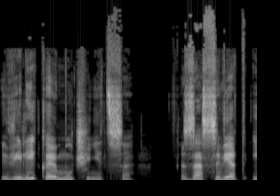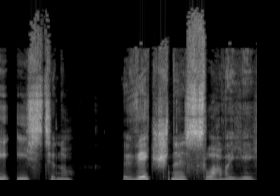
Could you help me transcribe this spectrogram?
Великая мученица за свет и истину, вечная слава ей.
